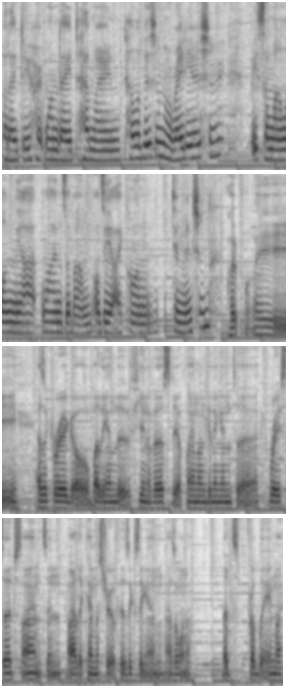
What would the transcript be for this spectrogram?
but I do hope one day to have my own television or radio show, be someone along the lines of um, Aussie icon Tim Minchin. Hopefully as a career goal, by the end of university, I plan on getting into research science in either chemistry or physics again, as I want to. That's probably my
